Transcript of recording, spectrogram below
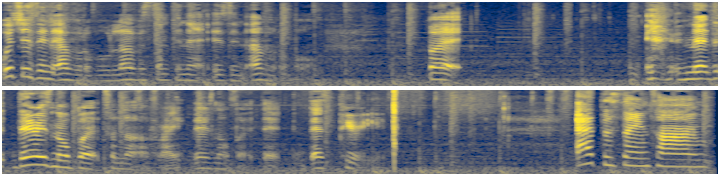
which is inevitable. Love is something that is inevitable. But there is no but to love right? There's no but. That that's period at the same time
